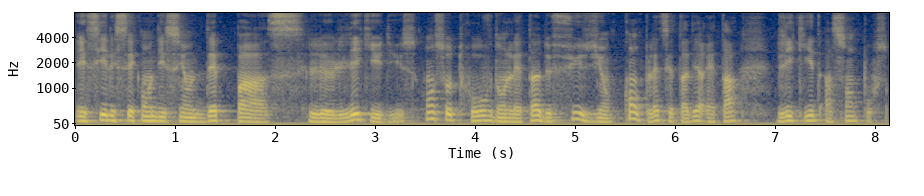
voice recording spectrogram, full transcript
Et si ces conditions dépassent le liquidus, on se trouve dans l'état de fusion complète, c'est-à-dire état liquide à 100%.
